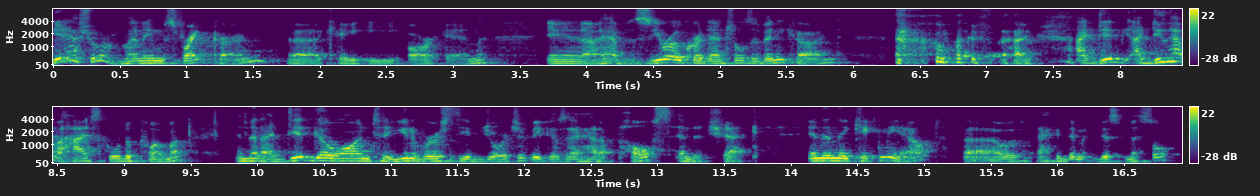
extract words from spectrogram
yeah, sure. My name is Frank Kern, uh, K E R N, and I have zero credentials of any kind. I, I, did. I do have a high school diploma, and then I did go on to University of Georgia because I had a pulse and a check, and then they kicked me out uh, with academic dismissal.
